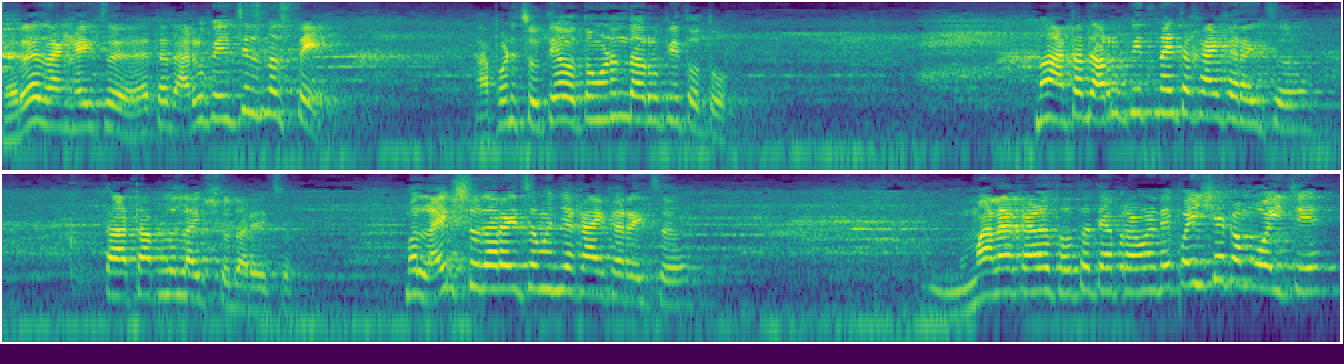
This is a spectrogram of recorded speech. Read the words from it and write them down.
खरं सांगायचं तर दारू प्यायचीच नसते. आपण चुत्या होतो म्हणून दारू पित होतो. मग आता दारू पित नाही तर काय करायचं? तर आता आपलं लाईफ सुधारायचं. मग लाईफ सुधारायचं म्हणजे काय करायचं? मला कळत होतं त्याप्रमाणे पैसे कमवायचे.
